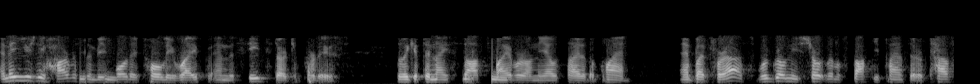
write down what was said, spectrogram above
and they usually harvest them mm-hmm. before they're totally ripe and the seeds start to produce, so they get the nice soft Mhm. fiber on the outside of the plant. And but for us, we're growing these short little stocky plants that are tough,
